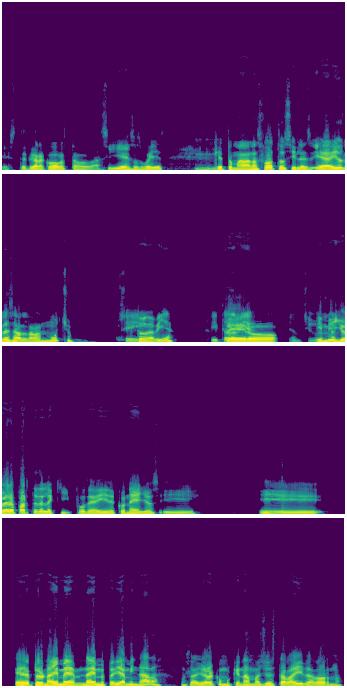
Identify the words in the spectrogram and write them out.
este Edgar Acosta o así, esos güeyes, que tomaban las fotos y, les, a ellos les hablaban mucho, sí. todavía. Y pero y yo era parte del equipo de ahí con ellos y, y pero nadie me, nadie me pedía a mí nada, o sea, yo era como que nada más yo estaba ahí de adorno.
